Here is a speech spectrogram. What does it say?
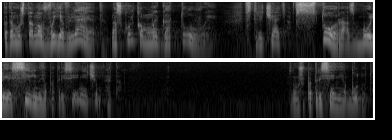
Потому что оно выявляет, насколько мы готовы встречать в сто раз более сильные потрясения, чем это. Потому что потрясения будут.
